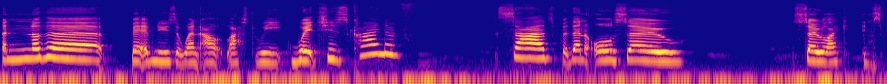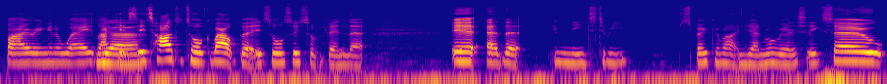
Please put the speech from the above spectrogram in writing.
another bit of news that went out last week, which is kind of sad, but then also so like inspiring in a way. Like it's Yeah. it's hard to talk about, but it's also something that it uh, that needs to be spoken about in general, realistically. So,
